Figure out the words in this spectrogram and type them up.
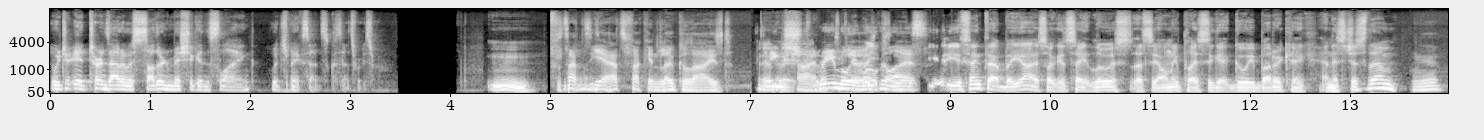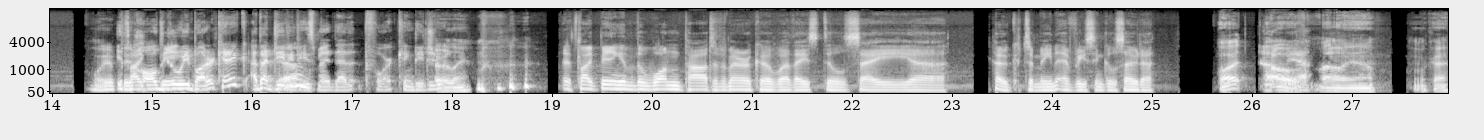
Which it turns out it was Southern Michigan slang, which makes sense because that's where he's from. Mm. That's yeah, that's fucking localized. Extremely localized. You, you think that, but yeah, it's like at St. Louis, that's the only place to get gooey butter cake, and it's just them. Yeah. Weird It's people. called the- gooey butter cake. I bet DVD's made that before. King DG. Surely. It's like being in the one part of America where they still say uh, Coke to mean every single soda. What? Oh, Oh, yeah. Oh, yeah. Okay.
